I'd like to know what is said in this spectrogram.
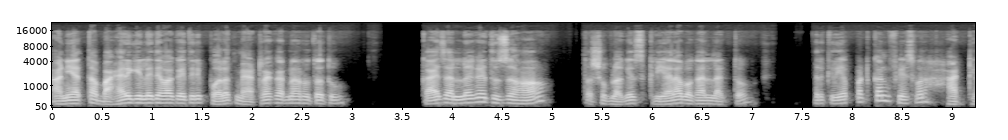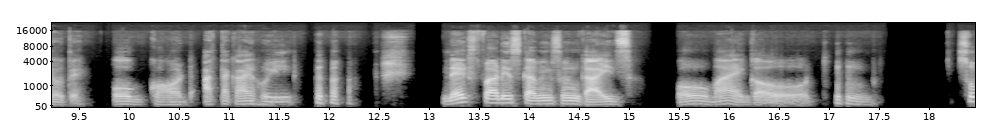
आणि आता बाहेर गेले तेव्हा काहीतरी परत मॅट्रा करणार होता तू. काय चाललं काय तुझं हा? तर शुभ लगेच क्रियाला बघायला लागतो. तर क्रिया पटकन फेसवर हात ठेवते. ओ गॉड आता काय होईल? Next part is coming soon guys oh my God. So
